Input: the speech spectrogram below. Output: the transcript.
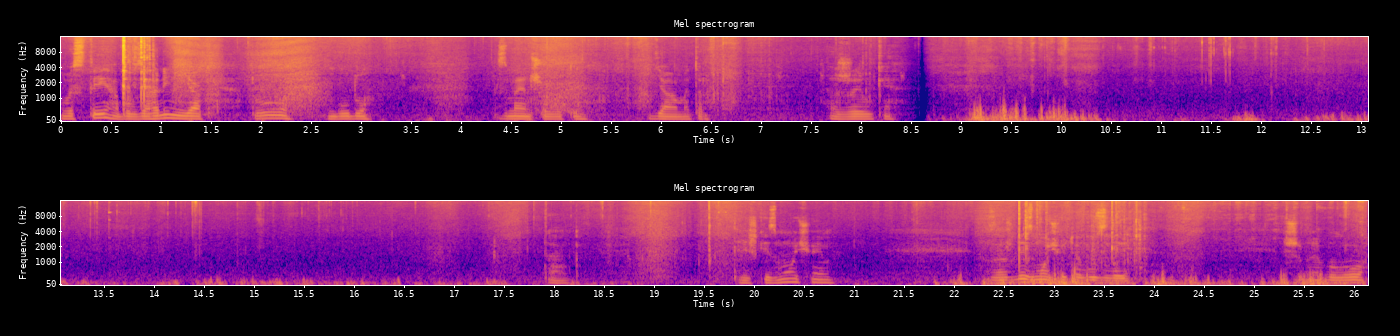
вести або взагалі ніяк, то буду зменшувати діаметр жилки. Так. Трішки змочуємо. Завжди змочуйте вузли, щоб не було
